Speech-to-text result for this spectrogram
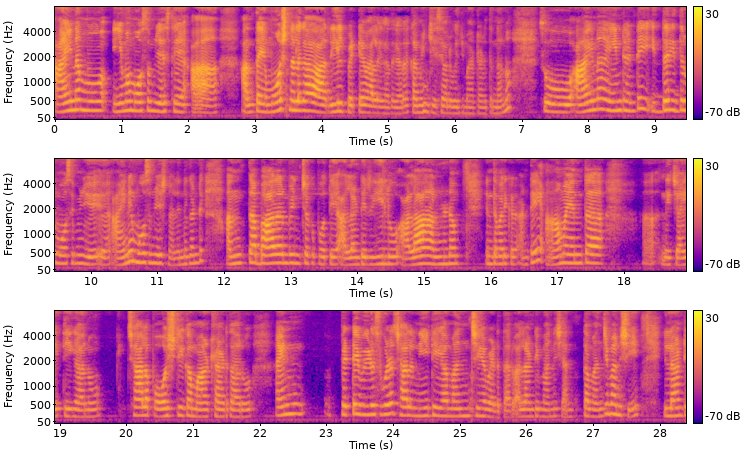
ఆయన మో ఏమో మోసం చేస్తే అంత ఎమోషనల్గా రీల్ పెట్టేవాళ్ళు కాదు కదా కమెంట్ చేసే వాళ్ళ గురించి మాట్లాడుతున్నాను. సో ఆయన ఏంటంటే ఇద్దరిద్దరు మోసం చే- ఆయనే మోసం చేసిన వాళ్ళు ఎందుకంటే అంత బాధ అనిపించకపోతే అలాంటి రీలు అలా అనడం ఎంతవరకు అంటే ఆమె ఎంత నిజాయితీగాను చాలా పాజిటివ్గా మాట్లాడతారు. అండ్ పెట్టే వీడియోస్ కూడా చాలా నీట్గా మంచిగా పెడతారు. అలాంటి మనిషి అంత మంచి మనిషి ఇలాంటి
